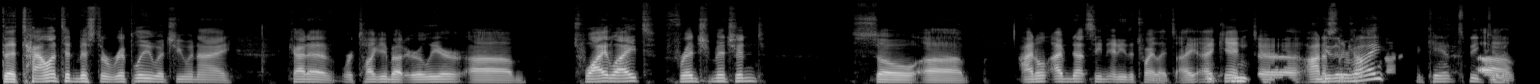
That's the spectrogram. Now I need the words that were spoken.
the talented Mr. Ripley, which you and I kind of were talking about earlier. Um, Twilight, French mentioned. So uh, I don't. I've not seen any of the Twilights. I I can't uh, honestly. Neither have I. I can't speak to Um,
